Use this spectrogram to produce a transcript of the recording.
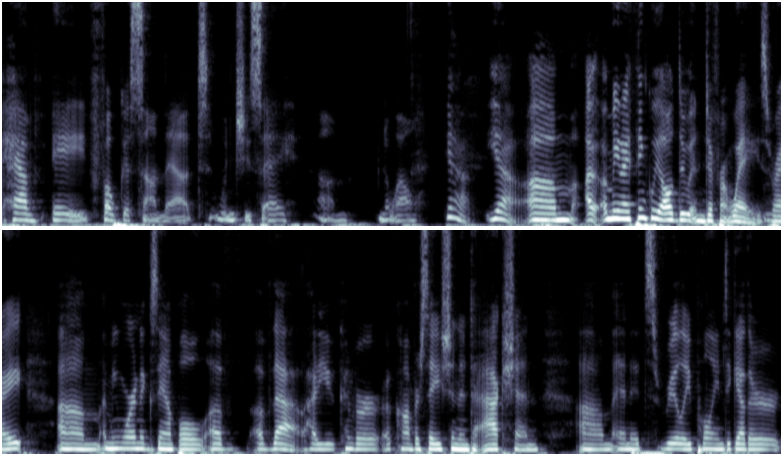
have a focus on that, wouldn't you say, um, Noel? Yeah, yeah. Um, I, I mean, I think we all do it in different ways, mm-hmm. Um, I mean, we're an example of of that. How do you convert a conversation into action? Um, and it's really pulling together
